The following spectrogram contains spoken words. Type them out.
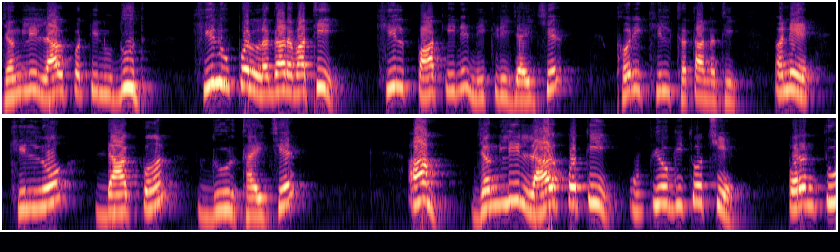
જંગલી લાલપત્તીનું દૂધ ખીલ ઉપર લગાડવાથી ખીલ પાકીને નીકળી જાય છે. ફરી ખીલ થતા નથી અને ખીલનો ડાઘ પણ દૂર થાય છે. આમ, જંગલી લાલપતિ ઉપયોગી તો છે, પરંતુ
